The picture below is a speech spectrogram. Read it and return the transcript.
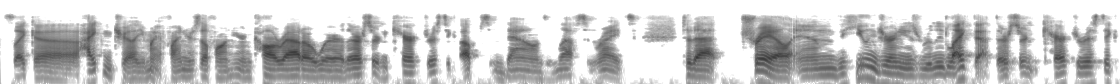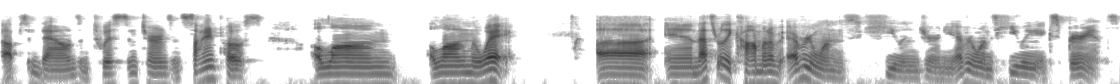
It's like a hiking trail you might find yourself on here in Colorado where there are certain characteristic ups and downs and lefts and rights to that trail. And the healing journey is really like that. There are certain characteristic ups and downs and twists and turns and signposts along along the way. Uh, and that's really common of everyone's healing journey, everyone's healing experience.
